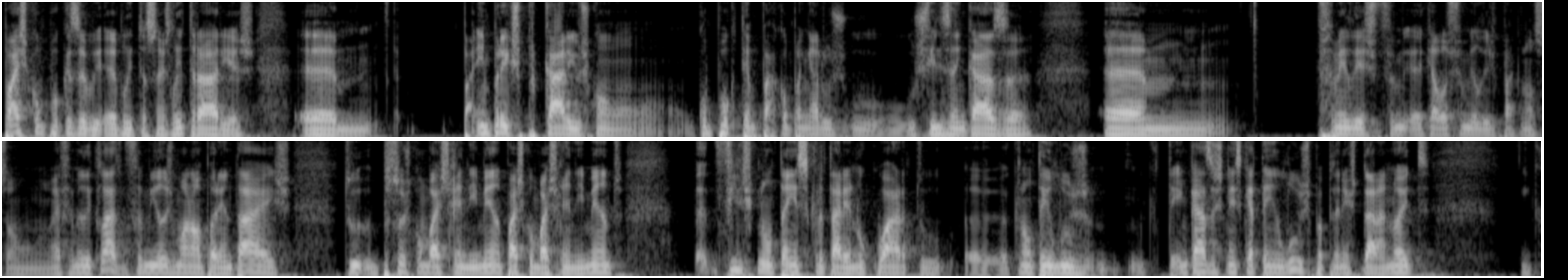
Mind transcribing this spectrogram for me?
pais com poucas habilitações literárias, um, pá, empregos precários com, com pouco tempo para acompanhar os, os, os filhos em casa. Um, famílias, aquelas famílias pá, que não são, não é família classe, famílias monoparentais, tu, pessoas com baixo rendimento, pais com baixo rendimento, eh, filhos que não têm secretária no quarto, uh, que não têm luz, em casas que nem sequer têm luz para poderem estudar à noite e que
